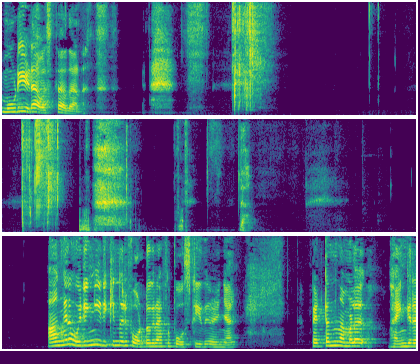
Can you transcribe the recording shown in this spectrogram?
മുടിയുടെ അവസ്ഥ അതാണ്. അങ്ങനെ ഒരുങ്ങിയിരിക്കുന്ന ഒരു ഫോട്ടോഗ്രാഫ് പോസ്റ്റ് ചെയ്ത് കഴിഞ്ഞാൽ പെട്ടെന്ന് നമ്മൾ ഭയങ്കര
